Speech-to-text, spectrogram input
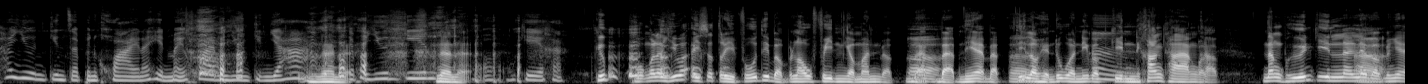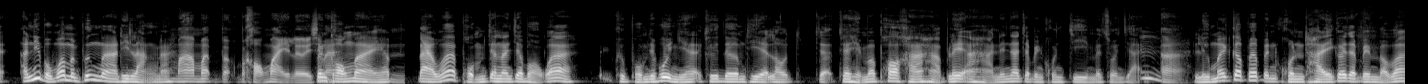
ถ้ายืนกินจะเป็นควายนะเห็นไหมควายมันยืนกินหญ้านั่นน่ะอย่าไปยืนกินนั่นน่ะอ๋อโอเคค่ะคือผมกำลังคิดว่าไอ้สตรีทฟู้ดที่แบบเราฟินกับมันแบบแบบเออแบบเนี้ยแบบที่เออเราเห็นทุกวันนี้แบบเออกินข้างทางแบครับบ นั่งพื้นกินอะไรเลยอ่าแบบเนี้ย อันนี้ผมว่ามันเพิ่งมาทีหลังนะ มามาแบบของใหม่เลยใช่เป็นไหมของใหม่ครับอืมแต่ว่าผมกำลังจะบอกว่า คือผมจะพูดอย่างเงี้ย คือเดิมทีเราจะจะเห็นว่าพ่อค้าหาบเล่อาหารเนี่ยน่าจะเป็นคนจีนเป็นส่วนใหญ่อืมอ่าหรือไม่ก็เป็นคนไทยก็จะเป็นแบบว่า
